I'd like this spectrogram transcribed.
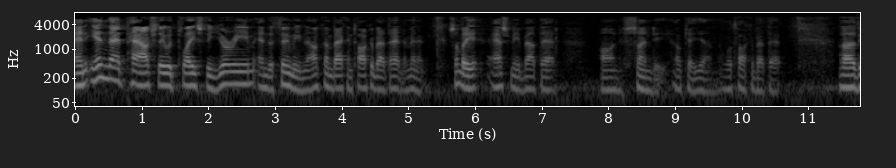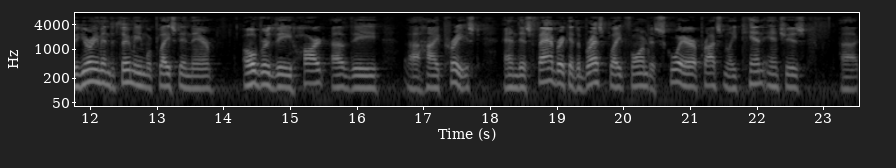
And in that pouch, they would place the Urim and the Thummim. Now, I'll come back and talk about that in a minute. Somebody asked me about that on Sunday. Okay, yeah, we'll talk about that. Uh, the Urim and the Thummim were placed in there over the heart of the uh, high priest, and this fabric at the breastplate formed a square approximately 10 inches, uh,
